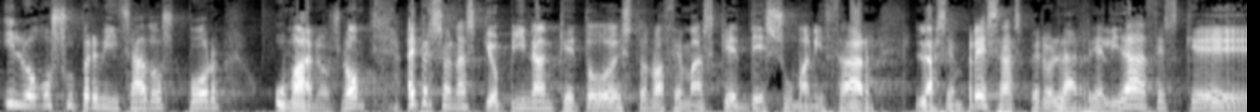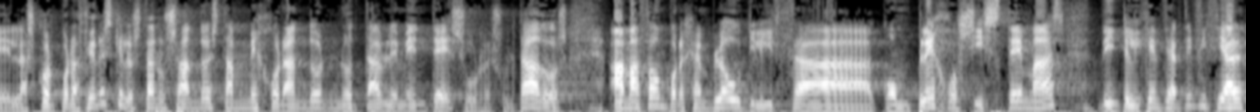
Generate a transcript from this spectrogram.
y luego supervisados por humanos, ¿no? Hay personas que opinan que todo esto no hace más que deshumanizar las empresas, pero la realidad es que las corporaciones que lo están usando están mejorando notablemente sus resultados. Amazon, por ejemplo, utiliza complejos sistemas de inteligencia artificial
